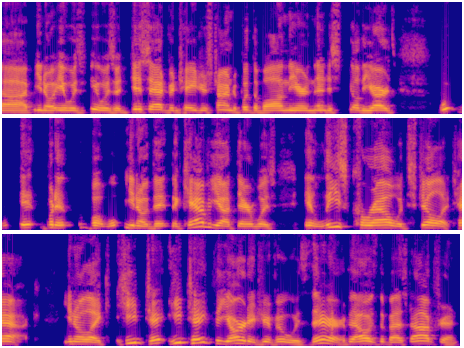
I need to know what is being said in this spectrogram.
uh, you know it was it was a disadvantageous time to put the ball in the air and then to steal the yards. It, but it, but you know the, the caveat there was at least Corral would still attack. You know, like he'd ta- he'd take the yardage if it was there, if that was the best option.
